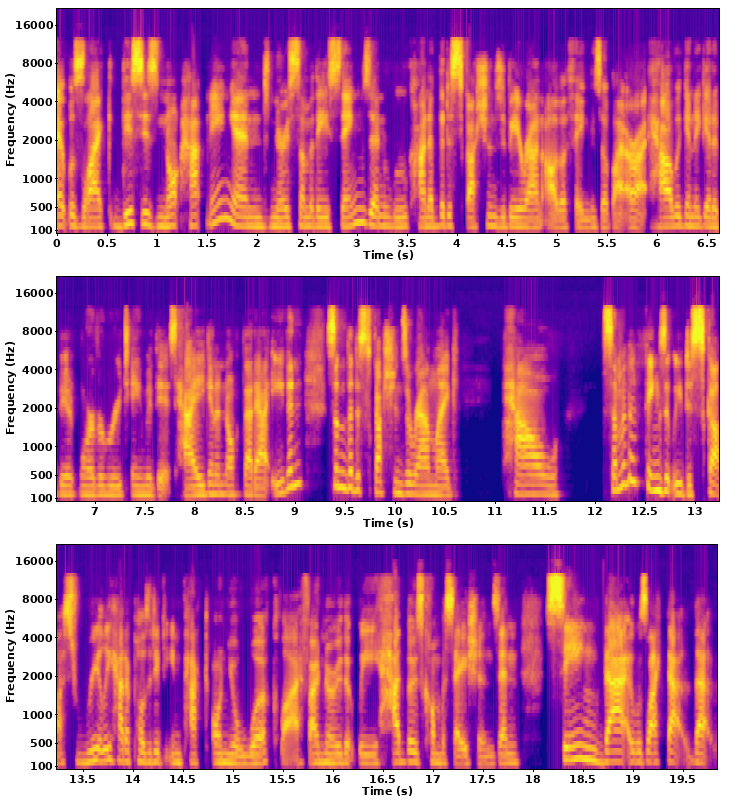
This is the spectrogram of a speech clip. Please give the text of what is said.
It was like, this is not happening. And know, some of these things, and we'll kind of the discussions would be around other things of like, all right, how are we going to get a bit more of a routine with this? How are you going to knock that out? Even some of the discussions around like how some of the things that we discussed really had a positive impact on your work life. I know that we had those conversations and seeing that it was like that that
